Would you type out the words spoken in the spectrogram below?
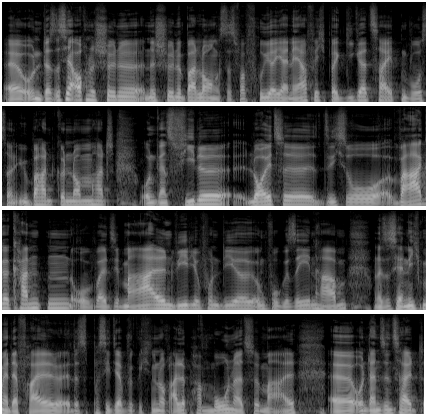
Äh, und das ist ja auch eine schöne, eine schöne Balance. Das war früher ja nervig bei Giga-Zeiten, wo es dann Überhand genommen hat und ganz ganz viele Leute sich so vage kannten, oh, weil sie mal ein Video von dir irgendwo gesehen haben. Und das ist ja nicht mehr der Fall. Das passiert ja wirklich nur noch alle paar Monate mal. Äh, und dann sind es halt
